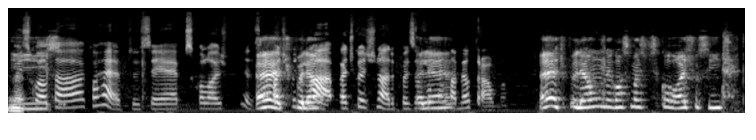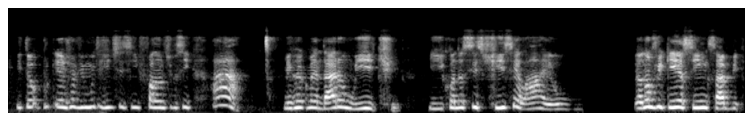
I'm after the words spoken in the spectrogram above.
Mas E qual isso- tá correto. Isso aí é psicológico mesmo. É, pode tipo, é continuar, pode continuar, depois eu ele vou é- contar meu trauma. É, tipo, ele é um negócio mais psicológico, assim. Então, porque eu já vi muita gente assim falando, tipo assim, ah, me recomendaram o It. E quando eu assisti, sei lá, eu. Eu não fiquei assim, sabe,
